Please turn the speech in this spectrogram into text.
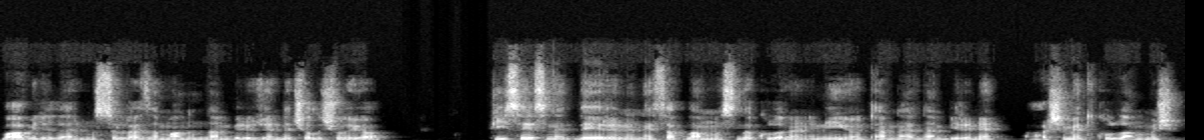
Babililer, Mısırlar zamanından beri üzerinde çalışılıyor. Pi sayısının değerinin hesaplanmasında kullanılan en iyi yöntemlerden birini Arşimet kullanmış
